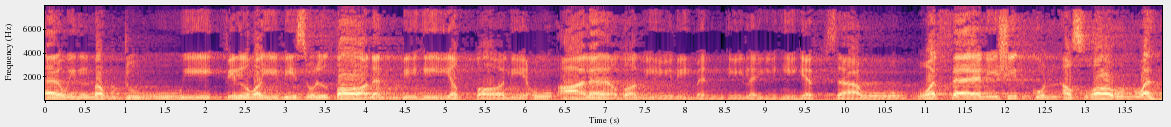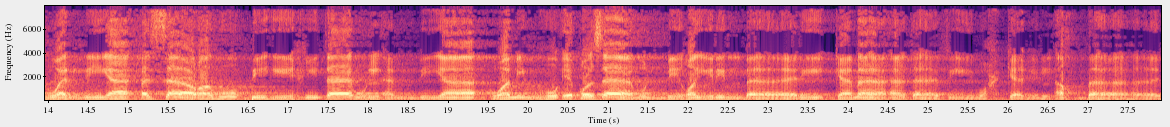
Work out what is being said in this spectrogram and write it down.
أو المرجو في الغيب سلطانا به يطالع على ضمير من إليه يفزع. والثاني شرك أصغر وهو الرياء فساره به ختام الأنبياء ومنه إقسام بغير الباري كما أتى في محكم الأخبار.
